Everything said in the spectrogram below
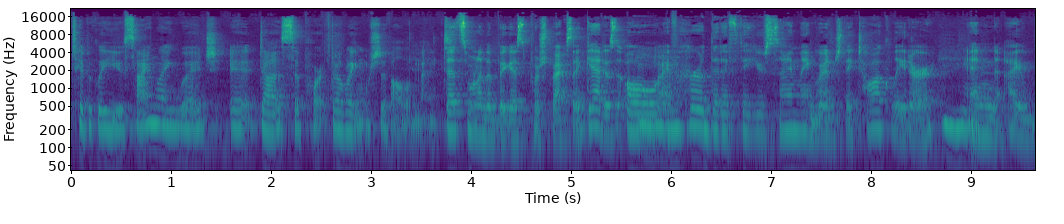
typically use sign language it does support their language development. That's one of the biggest pushbacks I get is, oh, I've mm-hmm. heard that if they use sign language, they talk later. Mm-hmm. And I,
